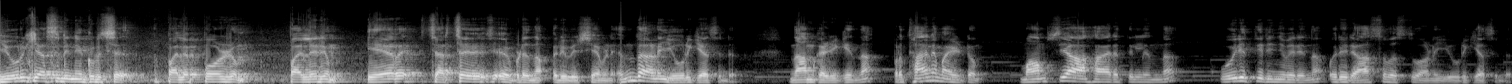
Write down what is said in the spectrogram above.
യൂറിക് ആസിഡിനെ കുറിച്ച് പലപ്പോഴും പലരും ഏറെ ചർച്ച ചെയ്യപ്പെടുന്ന ഒരു വിഷയമാണ്. എന്താണ് യൂറിക് ആസിഡ്? നാം കഴിക്കുന്ന പ്രധാനമായിട്ടും മാംസ്യാഹാരത്തിൽ നിന്ന് ഉരുത്തിരിഞ്ഞു വരുന്ന ഒരു രാസവസ്തുവാണ് യൂറിക് ആസിഡ്.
